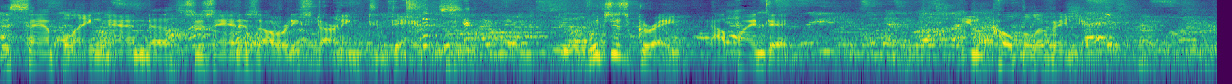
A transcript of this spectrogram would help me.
the sampling, and uh, Suzanne is already starting to dance, which is great. Alpine Dick in Coppola Vineyard.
